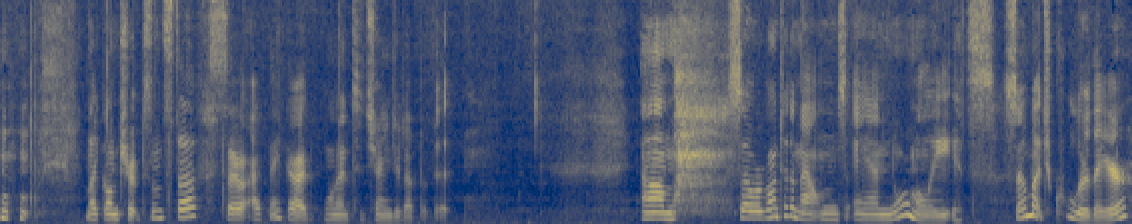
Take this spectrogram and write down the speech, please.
like on trips and stuff. So I think I wanted to change it up a bit. Um, so we're going to the mountains and normally it's so much cooler there.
